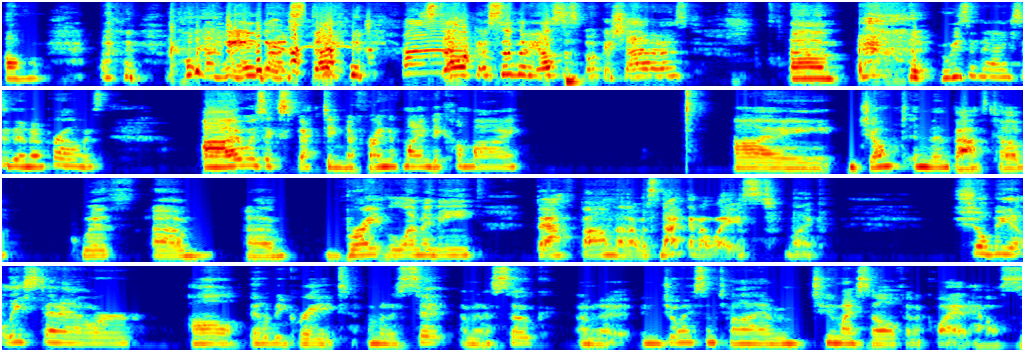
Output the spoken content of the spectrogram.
I'll put my hand on a stack, stack of somebody else's book of shadows. Um, it was an accident, I promise. I was expecting a friend of mine to come by. I jumped in the bathtub with a, a bright lemony bath bomb that I was not going to waste. Like, she'll be at least an hour. I'll, it'll be great. I'm going to sit. I'm going to soak. I'm going to enjoy some time to myself in a quiet house.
